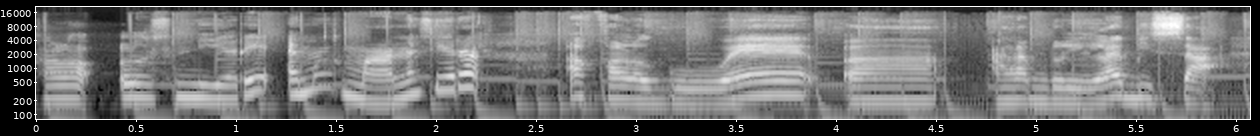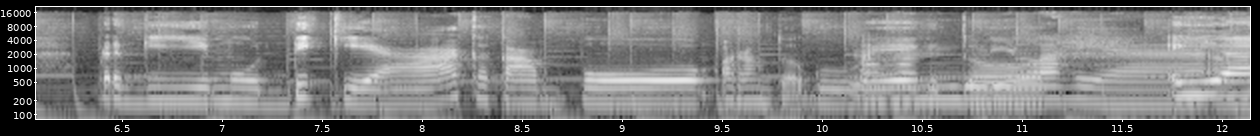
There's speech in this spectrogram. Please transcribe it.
kalau lo sendiri emang ke mana sih, Ra? Ah kalau gue eh, alhamdulillah bisa pergi mudik ya ke kampung orang tua gue Alhamdulillah gitu. ya. Iya,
